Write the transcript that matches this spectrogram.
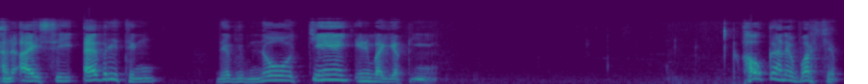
and I see everything, there will be no change in my yaqeen. How can I worship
